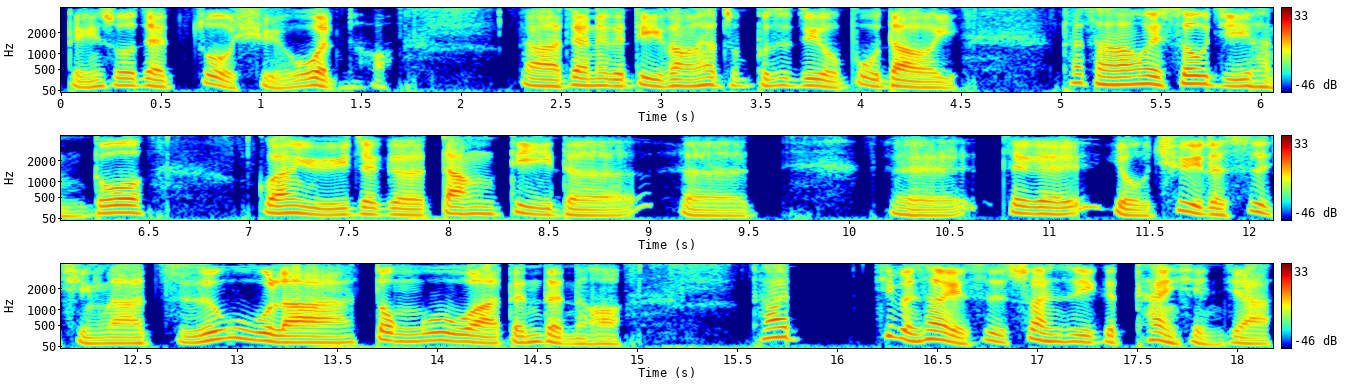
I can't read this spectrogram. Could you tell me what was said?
等于说在做学问哈。那在那个地方，他不是只有布道而已，他常常会收集很多关于这个当地的呃呃这个有趣的事情啦、植物啦、动物啊等等的哈。他基本上也是算是一个探险家，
